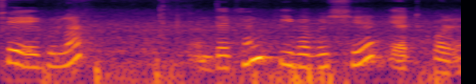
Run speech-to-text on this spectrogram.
সে এগুলা দেখেন কীভাবে সে অ্যাড করে।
